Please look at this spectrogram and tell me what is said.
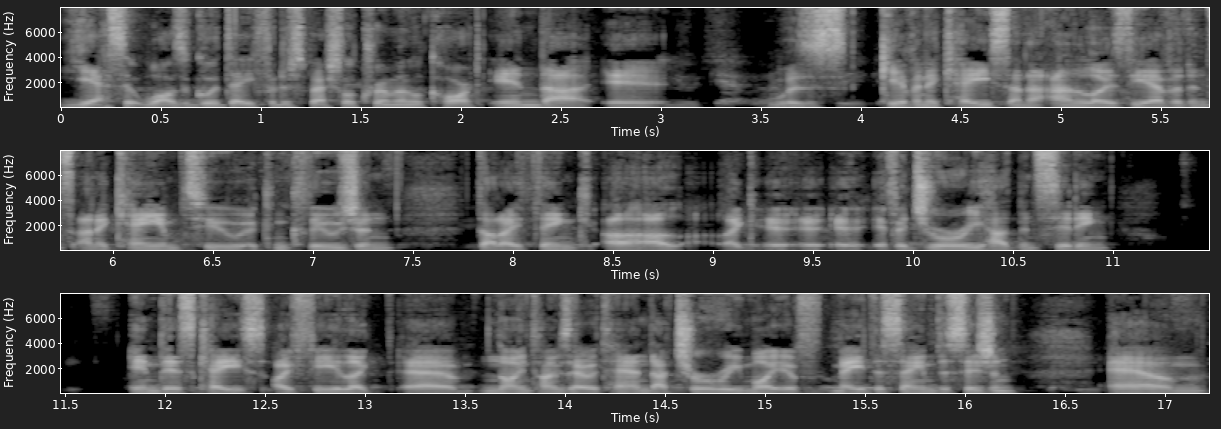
yes, it was a good day for the Special Criminal Court in that it was given a case and it analysed the evidence and it came to a conclusion that I think, uh, like, if a jury had been sitting in this case, I feel like uh, nine times out of ten that jury might have made the same decision. Um,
